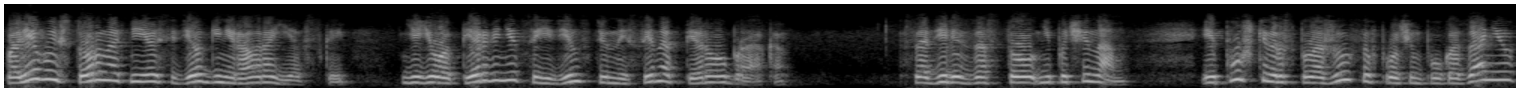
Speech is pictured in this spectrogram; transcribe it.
По левую сторону от нее сидел генерал Раевский, ее первенец и единственный сын от первого брака садились за стол не по чинам, и Пушкин расположился, впрочем, по указанию,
